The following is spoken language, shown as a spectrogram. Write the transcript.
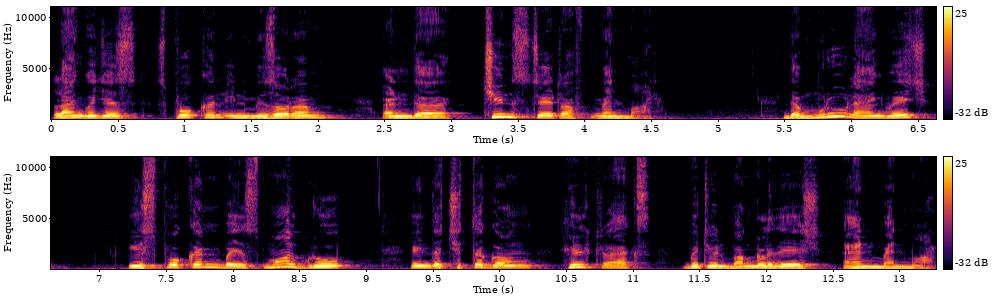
languages spoken in Mizoram and the Chin state of Myanmar. The Muru language is spoken by a small group in the Chittagong hill tracts between Bangladesh and Myanmar.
